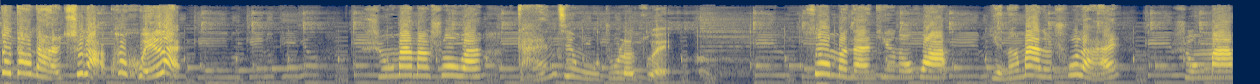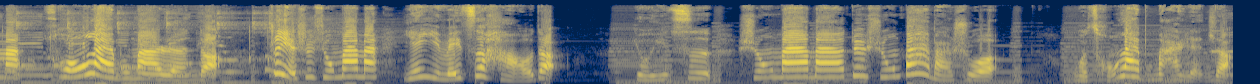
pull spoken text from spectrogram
都到哪儿去了？快回来！”熊妈妈说完，赶紧捂住了嘴。这么难听的话也能骂得出来？熊妈妈从来不骂人的。这也是熊妈妈引以为自豪的。有一次，熊妈妈对熊爸爸说：“我从来不骂人的，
